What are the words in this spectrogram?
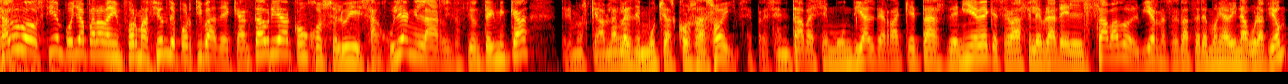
Saludos, tiempo ya para la información deportiva de Cantabria con José Luis San Julián en la realización técnica. Tenemos que hablarles de muchas cosas hoy. Se presentaba ese Mundial de Raquetas de Nieve que se va a celebrar el sábado, el viernes es la ceremonia de inauguración.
